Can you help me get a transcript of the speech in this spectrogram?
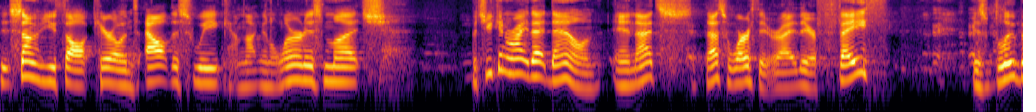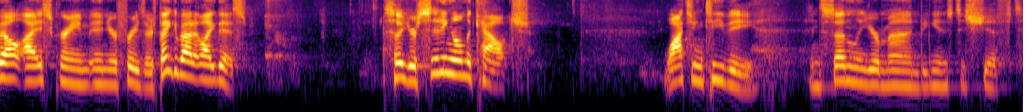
that some of you thought Carolyn's out this week. I'm not going to learn as much. But you can write that down, and that's, that's worth it right there. Faith is Blue Bell ice cream in your freezer. Think about it like this. So you're sitting on the couch watching TV, and suddenly your mind begins to shift.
